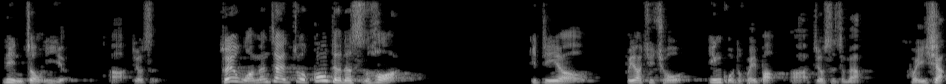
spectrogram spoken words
令众益耳啊，就是。所以我们在做功德的时候啊，一定要不要去求因果的回报啊，就是怎么样回向，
